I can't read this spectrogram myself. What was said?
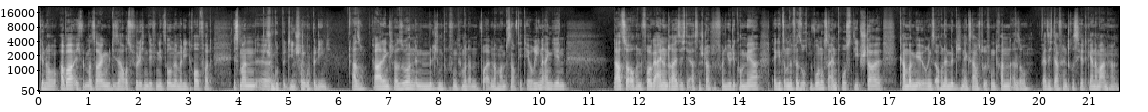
Genau, aber ich würde mal sagen, mit dieser ausführlichen Definition, wenn man die drauf hat, ist man äh, schon gut bedient. Schon ja. gut bedient. Also gerade in Klausuren, in mündlichen Prüfungen kann man dann vor allem noch mal ein bisschen auf die Theorien eingehen. Dazu auch in Folge 31 der ersten Staffel von Judicum mehr. Da geht es um den versuchten Wohnungseinbruchsdiebstahl. Kam bei mir übrigens auch in der mündlichen Examensprüfung dran. Also wer sich dafür interessiert, gerne mal anhören.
